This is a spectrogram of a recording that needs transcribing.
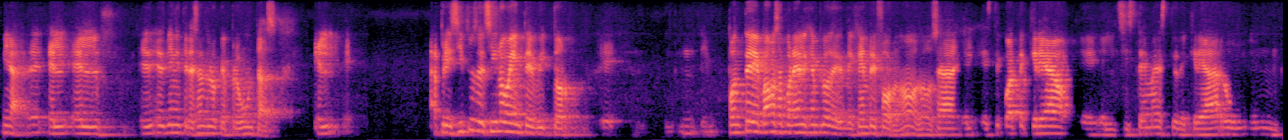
Mira, es bien interesante lo que preguntas. A principios del siglo XX, Víctor, eh, ponte, vamos a poner el ejemplo de, Henry Ford, ¿no? O sea, este cuate crea eh, el sistema este de crear un, un,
